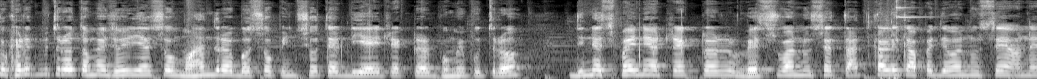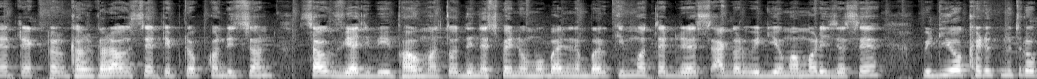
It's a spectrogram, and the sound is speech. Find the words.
તો ખેડૂત મિત્રો, તમે જોઈ રહ્યા છો મહેન્દ્ર બસો પંચોતેર ડીઆઈ ટ્રેક્ટર ભૂમિપુત્ર. દિનેશભાઈને આ ટ્રેક્ટર વેચવાનું છે, તાત્કાલિક આપી દેવાનું છે અને ટ્રેક્ટર ઘર આવશે ટીપટોપ કન્ડિશન સૌ વ્યાજબી ભાવમાં. તો દિનેશભાઈનો મોબાઈલ નંબર, કિંમત એડ્રેસ આગળ વિડીયોમાં મળી જશે. વીડિયો ખેડૂત મિત્રો,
